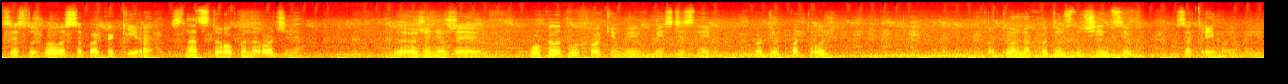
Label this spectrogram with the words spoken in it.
Це службова собака Кіра. 16 року народження. Народження вже около двох років ми вместе з нею ходимо в патруль. Патрульно ходимо злочинців, затримуємо їх.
